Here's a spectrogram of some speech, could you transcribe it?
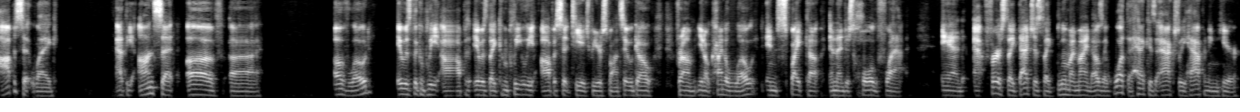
opposite leg, at the onset of uh, of load, it was the complete opposite. It was like completely opposite THB response. It would go from you know kind of low and spike up, and then just hold flat. And at first, like that just like blew my mind. I was like, "What the heck is actually happening here?"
